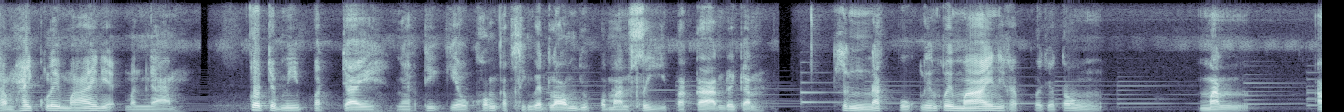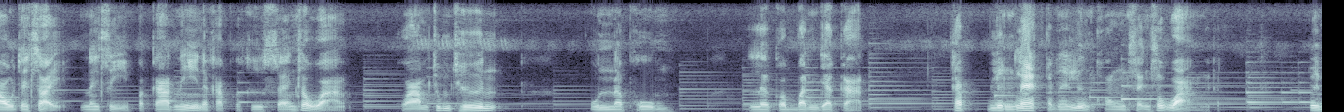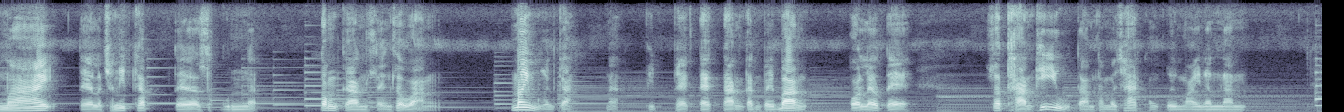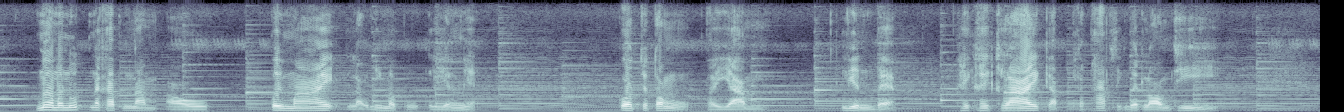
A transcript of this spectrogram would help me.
ทำให้กล้วยไม้เนี่ยมันงาม ก็จะมีปัจจัยนะที่เกี่ยวข้องกับสิ่งแวดล้อมอยู่ประมาณ 4 ประการด้วยกัน ซึ่งนักปลูกเลี้ยงกล้วยไม้นี่ครับก็จะต้องหมั่น เอาใจใส่ใน 4 ประการนี้นะครับ ก็คือแสงสว่าง ความชุ่มชื้น อุณหภูมิ แล้วก็บรรยากาศ ครับเรื่องแรกก็ในเรื่องของแสงสว่างนะครับกล้วยไม้แต่ละชนิดครับ แต่ละสกุลนะต้องการแสงสว่างไม่เหมือนกันนะผิดแผกแตกต่างกันไปบ้าง ก็แล้วแต่สถานที่อยู่ตามธรรมชาติของกล้วยไม้นั้นๆ เมื่อมนุษย์นะครับนำเอา กล้วยไม้เหล่านี้มาปลูกเลี้ยงเนี่ยก็จะต้องพยายามเรียนแบบให้คล้ายๆ กับสภาพสิ่งแวดล้อมที่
